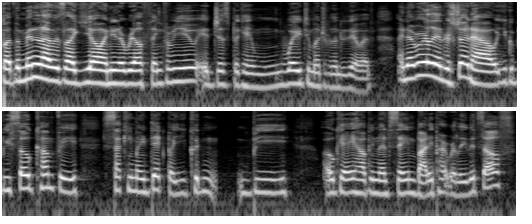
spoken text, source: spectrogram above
But the minute I was like, yo, I need a real thing from you, it just became way too much for them to deal with. I never really understood how you could be so comfy sucking my dick, but you couldn't be okay helping that same body part relieve itself.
